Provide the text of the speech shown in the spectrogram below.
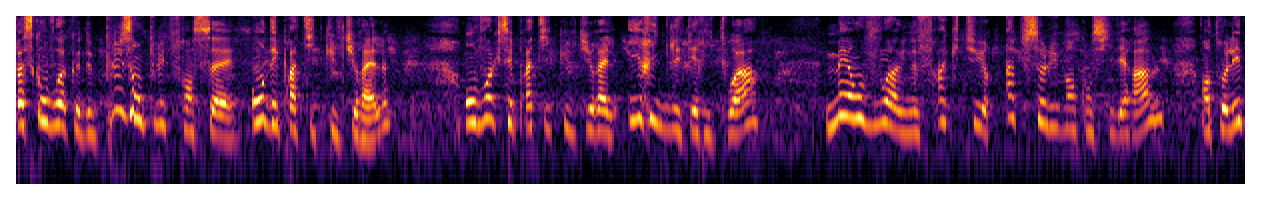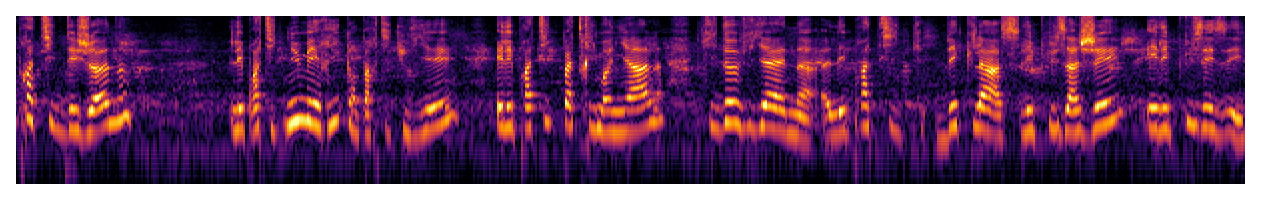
parce qu'on voit que de plus en plus de Français ont des pratiques culturelles. On voit que ces pratiques culturelles irriguent les territoires, mais on voit une fracture absolument considérable entre les pratiques des jeunes, les pratiques numériques en particulier, et les pratiques patrimoniales qui deviennent les pratiques des classes les plus âgées et les plus aisées.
